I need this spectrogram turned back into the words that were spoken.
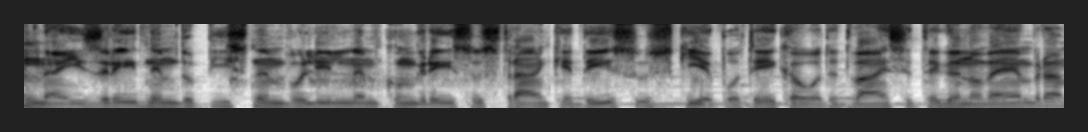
Na izrednem dopisnem volilnem kongresu stranke Desus, ki je potekal od 20. novembra,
